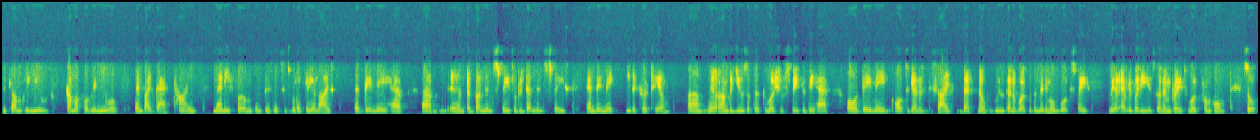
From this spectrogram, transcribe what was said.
become renewed, come up for renewal, and by that time, many firms and businesses would have realized that they may have um, um, abundant space or redundant space, and they may either curtail um, on the use of the commercial space that they have, or they may altogether decide that no, we're going to work with a minimum workspace where everybody is going to embrace work from home. So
